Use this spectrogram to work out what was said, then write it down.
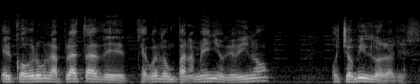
él cobró una plata de, ¿se acuerda un panameño que vino? 8 mil dólares.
